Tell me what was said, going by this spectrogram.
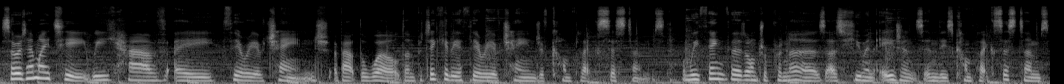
So at MIT we have a theory of change about the world and particularly a theory of change of complex systems. And we think that entrepreneurs as human agents in these complex systems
